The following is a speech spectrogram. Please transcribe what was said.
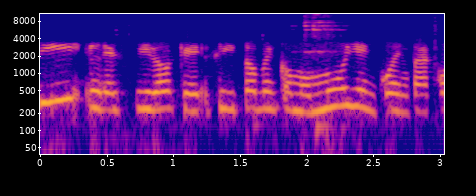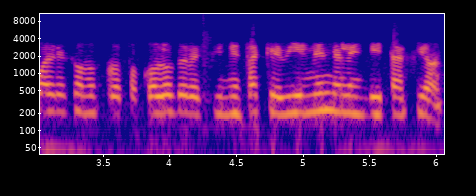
sí les pido que sí tomen como muy en cuenta cuáles son los protocolos de vestimenta que vienen en la invitación.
